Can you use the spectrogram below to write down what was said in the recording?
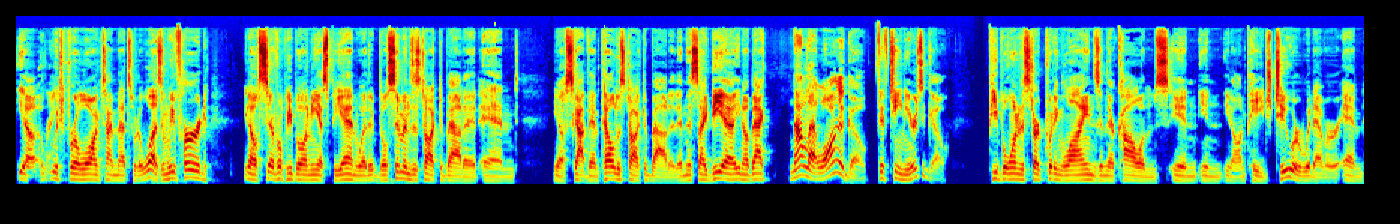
you know, right. which for a long time that's what it was, and we've heard, you know, several people on ESPN, whether Bill Simmons has talked about it and you know, Scott Van Pelt has talked about it. And this idea, you know, back not that long ago, 15 years ago, people wanted to start putting lines in their columns in in, you know, on page 2 or whatever and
